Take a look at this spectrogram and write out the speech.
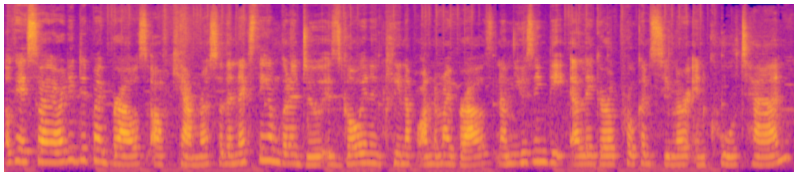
Okay, so I already did my brows off camera. So the next thing I'm going to do is go in and clean up under my brows. And I'm using the LA Girl Pro Concealer in Cool Tan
